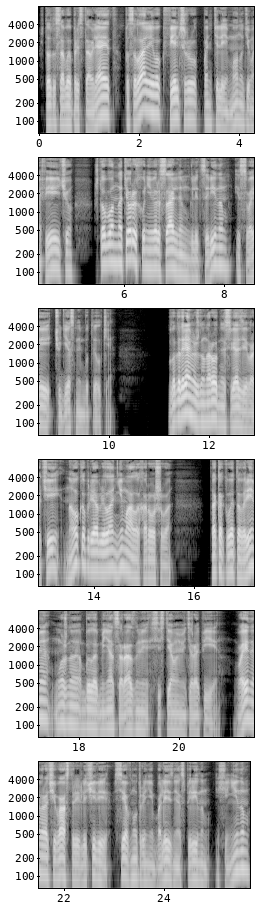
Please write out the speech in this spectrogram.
что-то собой представляет, посылали его к фельдшеру Пантелеймону Тимофеевичу, чтобы он натер их универсальным глицерином из своей чудесной бутылки. Благодаря международной связи врачей наука приобрела немало хорошего, так как в это время можно было обменяться разными системами терапии. Военные врачи в Австрии лечили все внутренние болезни аспирином и хинином,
